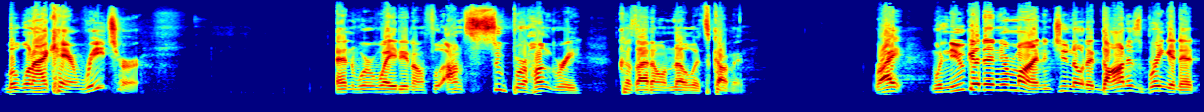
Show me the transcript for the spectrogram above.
But when I can't reach her and we're waiting on food, I'm super hungry because I don't know it's coming. Right? When you get in your mind and you know that God is bringing it,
